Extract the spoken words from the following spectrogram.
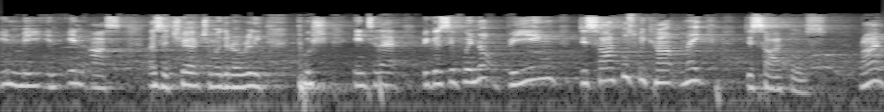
in me and in us as a church? And we're going to really push into that because if we're not being disciples, we can't make disciples right?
